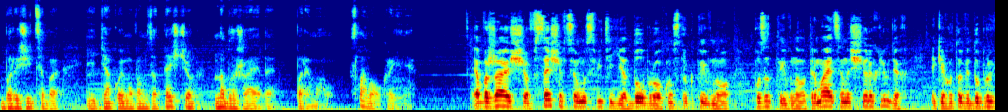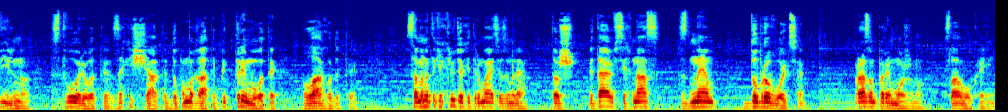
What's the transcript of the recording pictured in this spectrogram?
бережіть себе і дякуємо вам за те, що наближаєте перемогу. Слава Україні! Я вважаю, що все, що в цьому світі є доброго, конструктивного, позитивного, тримається на щирих людях, які готові добровільно створювати, захищати, допомагати, підтримувати, лагодити. Саме на таких людях і тримається земля. Тож вітаю всіх нас з Днем добровольця. Разом переможемо. Слава Україні!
